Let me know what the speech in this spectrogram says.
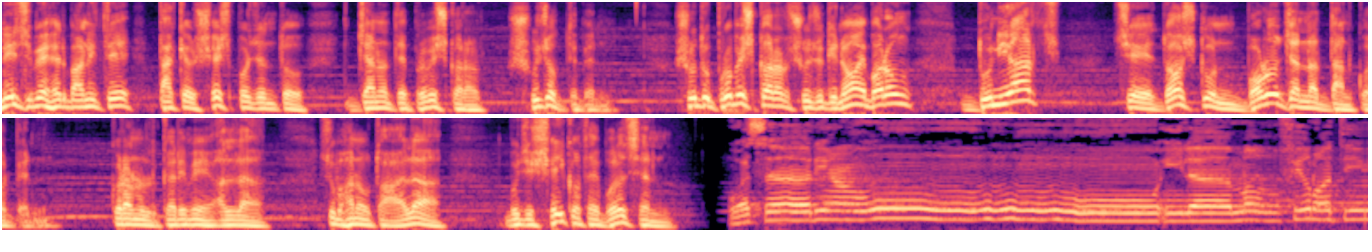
নিজ মেহেরবাণীতে তাকেও শেষ পর্যন্ত জানাতে প্রবেশ করার সুযোগ দেবেন। শুধু প্রবেশ করার সুযোগই নয়, বরং দুনিয়ার চেয়ে দশ গুণ বড় জান্নাত দান করবেন। কোরআনুল করিমে আল্লাহ সুবহান তাআলা বুঝে সেই কথাই বলেছেন وسارعوا إلى مغفرة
